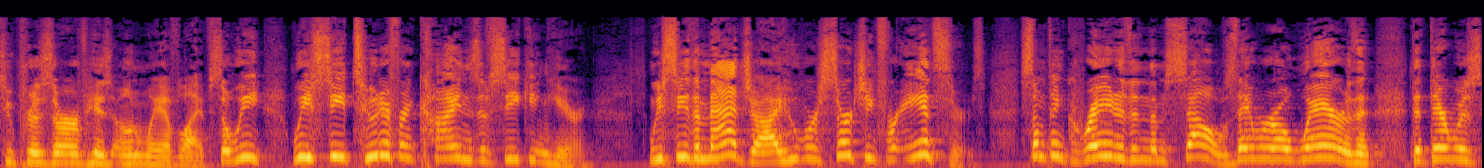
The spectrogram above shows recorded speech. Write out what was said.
to preserve his own way of life. So we, we see two different kinds of seeking here. We see the Magi who were searching for answers, something greater than themselves. They were aware that, that there was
